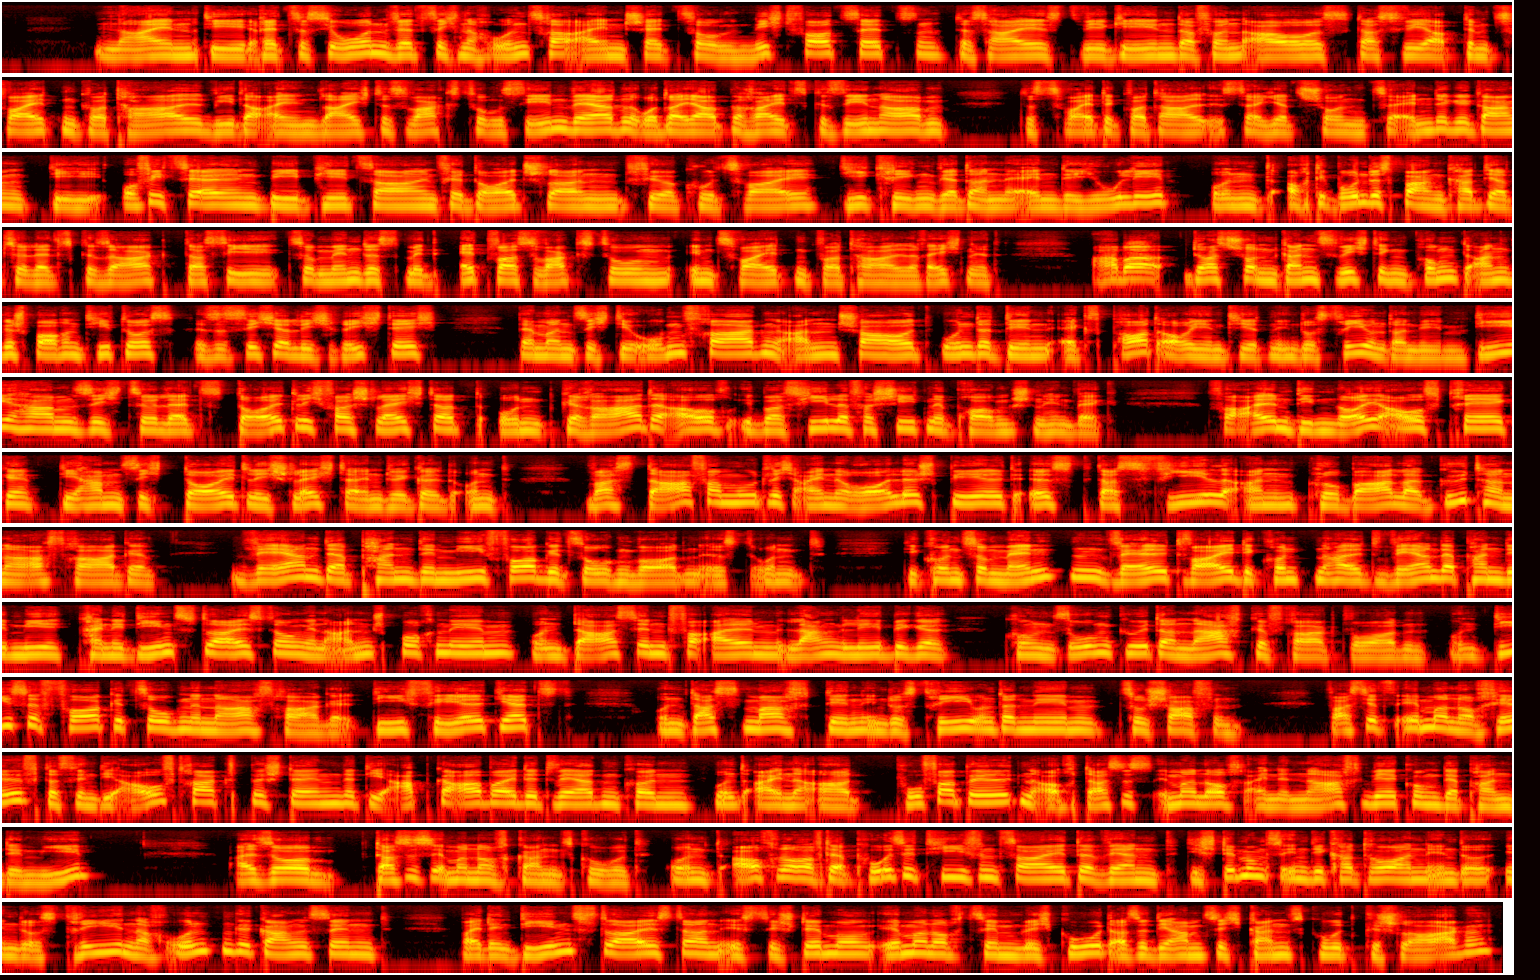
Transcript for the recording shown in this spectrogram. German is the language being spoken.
Nein, die Rezession wird sich nach unserer Einschätzung nicht fortsetzen. Das heißt, wir gehen davon aus, dass wir ab dem zweiten Quartal wieder ein leichtes Wachstum sehen werden oder ja bereits gesehen haben. Das zweite Quartal ist ja jetzt schon zu Ende gegangen. Die offiziellen BIP-Zahlen für Deutschland für Q2, die kriegen wir dann Ende Juli. Und auch die Bundesbank hat ja zuletzt gesagt, dass sie zumindest mit etwas Wachstum im zweiten Quartal rechnet. Aber du hast schon einen ganz wichtigen Punkt angesprochen, Titus. Es ist sicherlich richtig, wenn man sich die Umfragen anschaut unter den exportorientierten Industrieunternehmen. Die haben sich zuletzt deutlich verschlechtert und gerade auch über viele verschiedene Branchen hinweg. Vor allem die Neuaufträge, die haben sich deutlich schlechter entwickelt. Und was da vermutlich eine Rolle spielt, ist, dass viel an globaler Güternachfrage während der Pandemie vorgezogen worden ist. Und die Konsumenten weltweit, die konnten halt während der Pandemie keine Dienstleistungen in Anspruch nehmen und da sind vor allem langlebige Konsumgüter nachgefragt worden. Und diese vorgezogene Nachfrage, die fehlt jetzt und das macht den Industrieunternehmen zu schaffen. Was jetzt immer noch hilft, das sind die Auftragsbestände, die abgearbeitet werden können und eine Art Puffer bilden. Auch das ist immer noch eine Nachwirkung der Pandemie. Also das ist immer noch ganz gut. Und auch noch auf der positiven Seite, während die Stimmungsindikatoren in der Industrie nach unten gegangen sind, bei den Dienstleistern ist die Stimmung immer noch ziemlich gut. Also die haben sich ganz gut geschlagen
